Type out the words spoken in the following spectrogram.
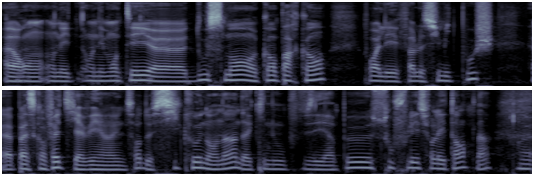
Alors, on, on est, on est monté doucement, camp par camp, pour aller faire le summit push. Euh, parce qu'en fait, il y avait un- une sorte de cyclone en Inde qui nous faisait un peu souffler sur les tentes. Là. Ouais.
